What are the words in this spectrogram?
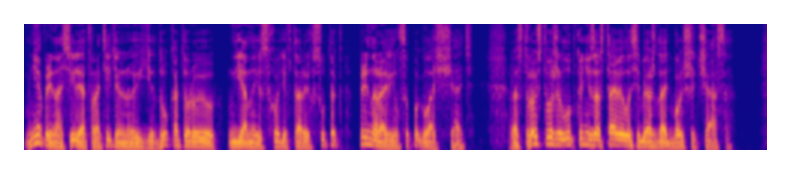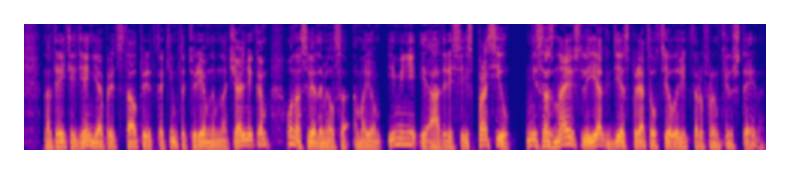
Мне приносили отвратительную еду, которую я на исходе вторых суток приноровился поглощать. Расстройство желудка не заставило себя ждать больше часа. На третий день я предстал перед каким-то тюремным начальником, он осведомился о моем имени и адресе и спросил, не сознаюсь ли я, где спрятал тело Виктора Франкенштейна.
